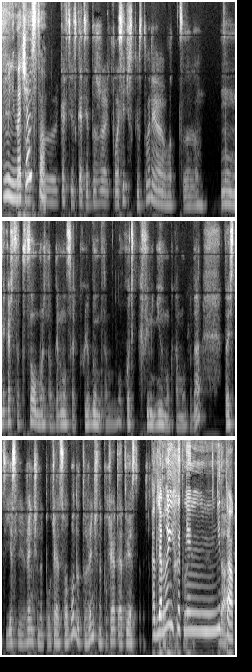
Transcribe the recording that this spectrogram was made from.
ну, не начальство. Вот, э, как тебе сказать, это же классическая история, вот, э, ну, мне кажется, это снова можно там вернуться к любым, там, ну, хоть к феминизму, к тому же, да, то есть, если женщины получают свободу, то женщины получают и ответственность. А для многих это не, не да. так.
